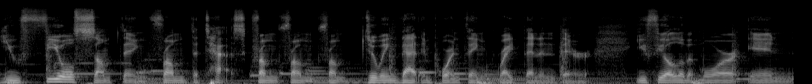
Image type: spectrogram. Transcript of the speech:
you feel something from the task from from from doing that important thing right then and there you feel a little bit more in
